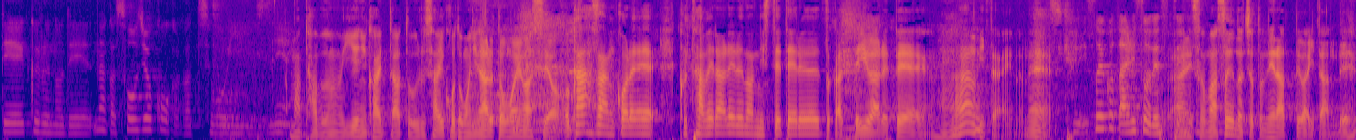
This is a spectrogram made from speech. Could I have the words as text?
てくるのでなんか相乗効果がすごいいいですね。まあ多分家に帰った後うるさい子供になると思いますよ。お母さんこれこれ食べられるのに捨ててるとかって言われてうんみたいなね。確かにそういうことありそうですね。ありそう。まあそういうのちょっと狙ってはいたんで、はい。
